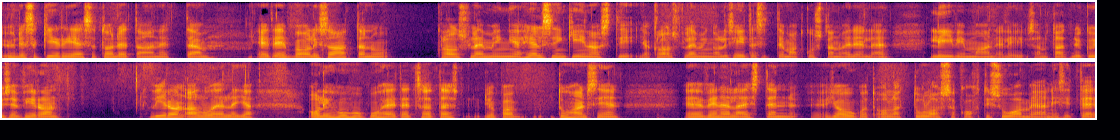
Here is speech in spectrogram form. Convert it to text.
yhdessä kirjeessä todetaan, että, että Ebba oli saattanut Klaus Flemingia Helsinkiin asti ja Klaus Fleming oli siitä sitten matkustanut edelleen Liivimaan, eli sanotaan, että nykyisen Viron, Viron alueelle. Ja oli huhupuheita, että saattaisi jopa tuhansien venäläisten joukot olla tulossa kohti Suomea, niin sitten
